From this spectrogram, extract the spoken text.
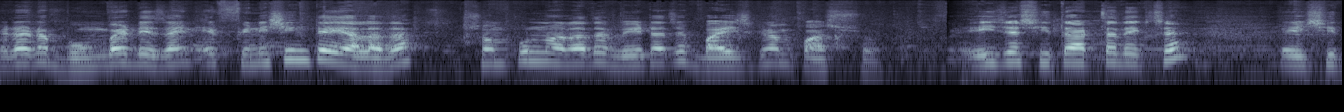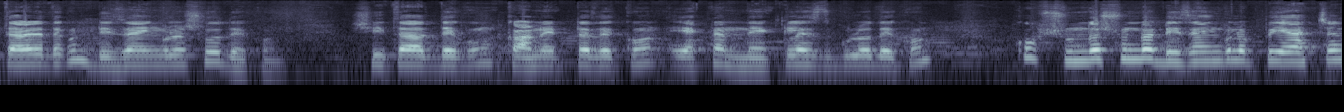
এটা একটা বোম্বে ডিজাইন এর ফিনিশিংটাই আলাদা সম্পূর্ণ আলাদা ওয়েট আছে বাইশ গ্রাম পাঁচশো। এই যে সীতারটা দেখছেন এই সীতারের দেখুন ডিজাইনগুলো শুধু দেখুন। সীতার দেখুন কানেরটা দেখুন এই একটা নেকলেসগুলো দেখুন খুব সুন্দর সুন্দর ডিজাইনগুলো পেয়ে যাচ্ছেন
